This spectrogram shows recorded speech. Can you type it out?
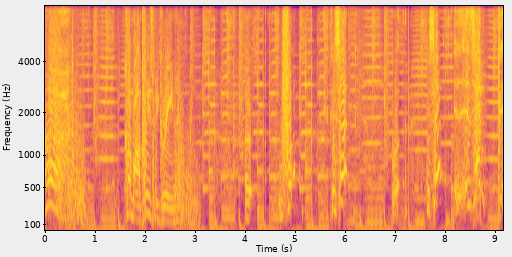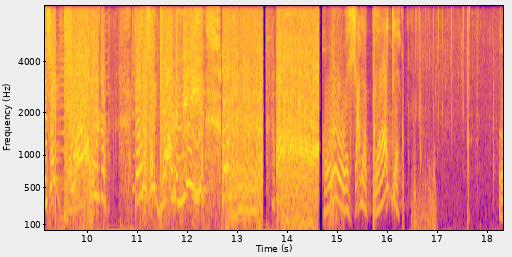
Ugh. Come on, please be green. Uh, what? Is that? What? Is that? Is that? Is that brown? That looks like brown to me. Oh, is that a bed? This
